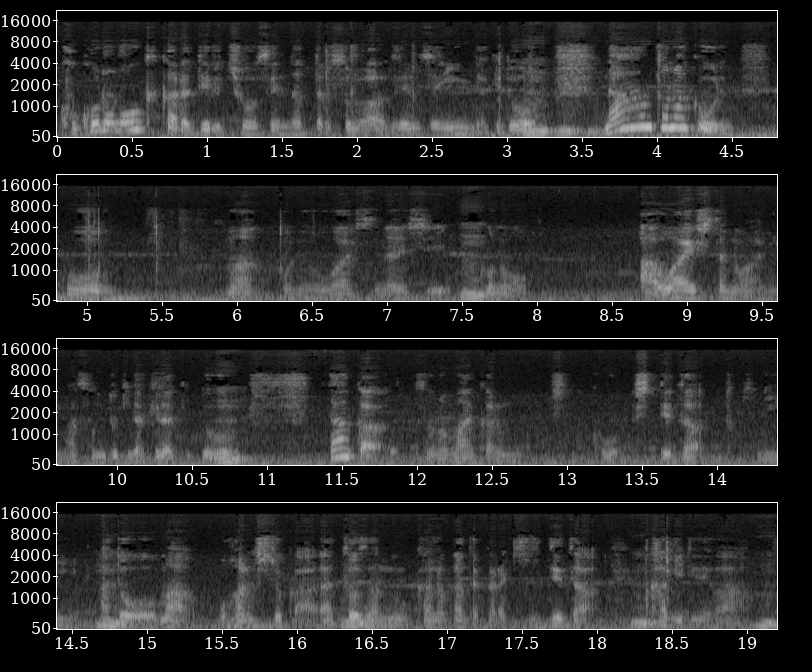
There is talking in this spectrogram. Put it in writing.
心の奥から出る挑戦だったらそれは全然いいんだけど、うんうんうん。なんとなく俺、こう、まあ、俺お会いしてないし、うん。この、あ、お会いしたのは今その時だけだけど、うん。なんか、その前からも、こう、知ってた時に、うん。あと、まあ、お話とか、登山の家の方から聞いてた限りでは、うん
